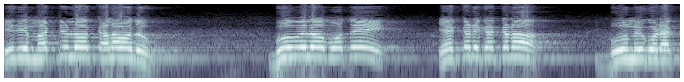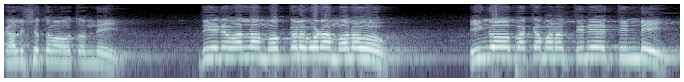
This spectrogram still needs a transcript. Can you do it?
ఇది మట్టిలో కలవదు. భూమిలో పోతే ఎక్కడికక్కడ భూమి కూడా కలుషితం అవుతుంది. దీనివల్ల మొక్కలు కూడా మొలవు ఇంకో పక్క మనం తినే తిండి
